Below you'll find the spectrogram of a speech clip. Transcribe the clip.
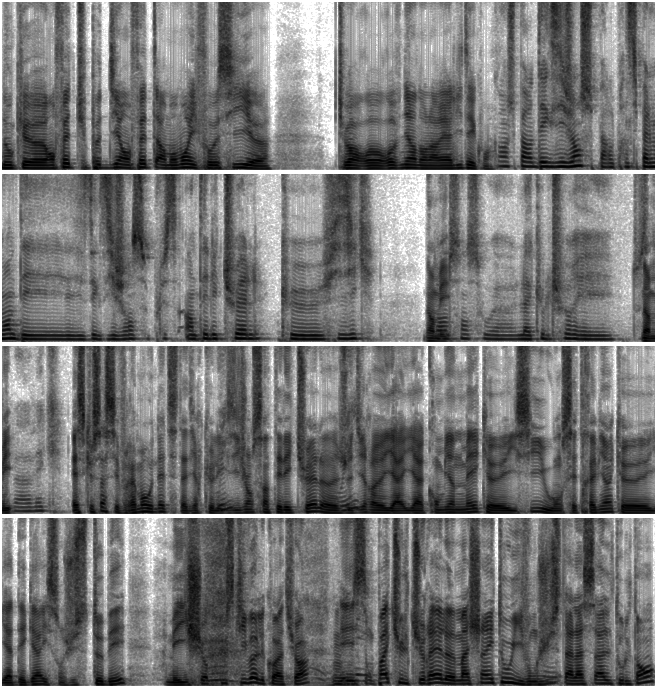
Donc, en fait, tu peux te dire, en fait, à un moment, il faut aussi, tu vas re- revenir dans la réalité, quoi. Quand je parle d'exigence, je parle principalement des exigences plus intellectuelles que physiques. Non, dans mais- le sens où euh, la culture et tout Non, ce mais qui va avec. est-ce que ça, c'est vraiment honnête? C'est-à-dire que Oui. l'exigence intellectuelle, euh, je veux dire, il y, a- il y a combien de mecs euh, ici où on sait très bien qu'il y a des gars, ils sont juste teubés, mais ils chopent tout ce qu'ils veulent, quoi, tu vois? Et ils sont pas culturels, machin et tout. Ils vont juste à la salle tout le temps.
